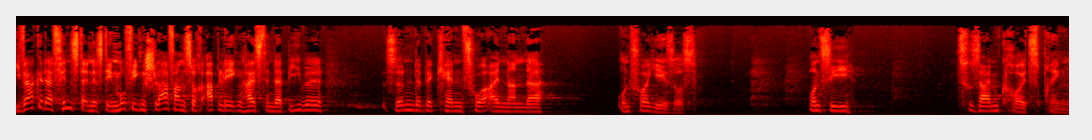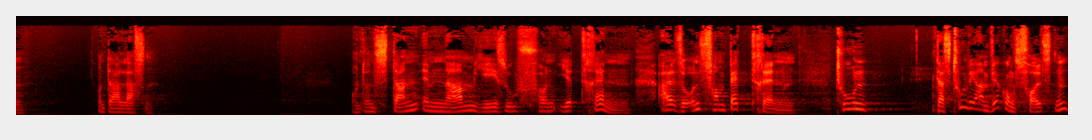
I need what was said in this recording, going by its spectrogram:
Die Werke der Finsternis, den muffigen Schlafanzug ablegen, heißt in der Bibel, Sünde bekennen voreinander und vor Jesus und sie zu seinem Kreuz bringen und da lassen und uns dann im Namen Jesu von ihr trennen. Also uns vom Bett trennen. Tun, das tun wir am wirkungsvollsten,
